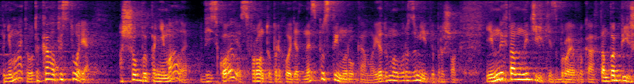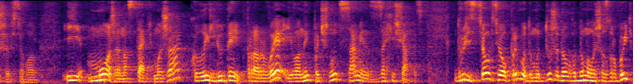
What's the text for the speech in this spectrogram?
Понімаєте? Отака от історія. А щоб ви понімали, військові з фронту приходять не з пустими руками. Я думаю, ви розумієте про що. І в них там не тільки зброя в руках, там побільше всього. І може настати межа, коли людей прорве і вони почнуть самі захищатися. Друзі, з цього всього приводу ми дуже довго думали, що зробити.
